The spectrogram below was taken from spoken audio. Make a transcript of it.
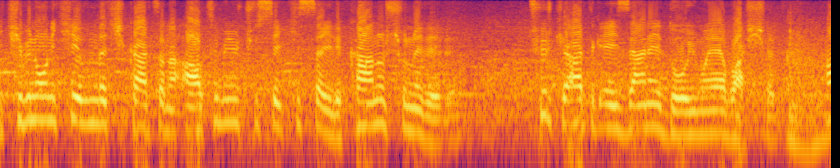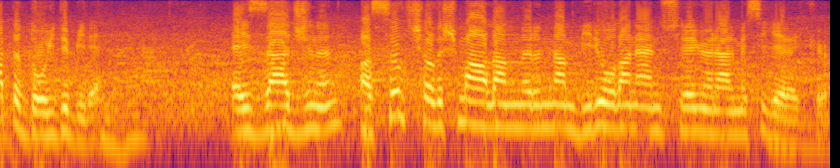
2012 yılında çıkartılan 6308 sayılı kanun şunu dedi. Türkiye artık eczaneye doymaya başladı. Hatta doydu bile. Eczacının asıl çalışma alanlarından biri olan endüstriye yönelmesi gerekiyor.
